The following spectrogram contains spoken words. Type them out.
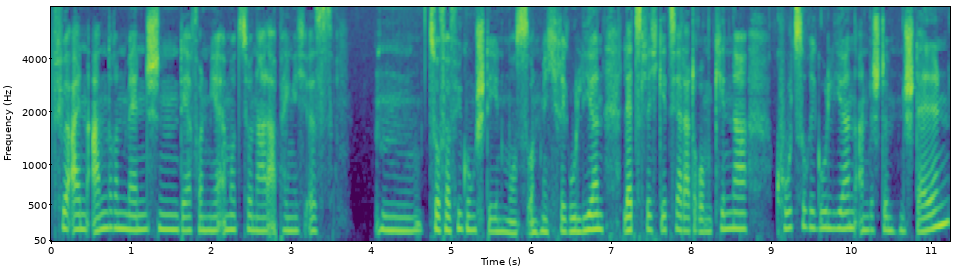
für einen anderen Menschen, der von mir emotional abhängig ist, hm, zur Verfügung stehen muss und mich regulieren. Letztlich geht es ja darum, Kinder co zu regulieren an bestimmten Stellen.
